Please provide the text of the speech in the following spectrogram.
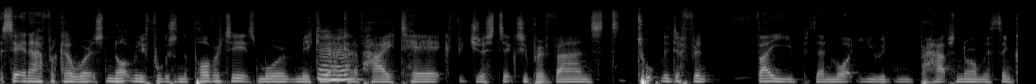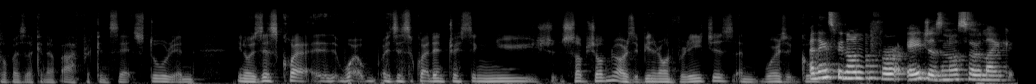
set in Africa where it's not really focused on the poverty. It's more making mm-hmm. it a kind of high tech, futuristic, super advanced, totally different vibe than what you would perhaps normally think of as a kind of African set story. And you know, is this quite what is this quite an interesting new subgenre, or has it been around for ages? And where is it going? I think it's been on for ages, and also like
